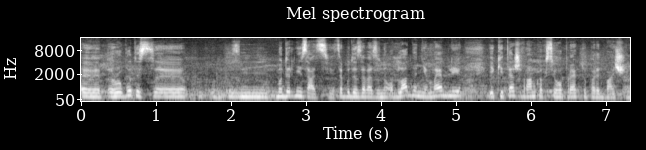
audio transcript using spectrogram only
е, роботи з е, модернізації. Це буде завезено обладнання, меблі, які теж в рамках цього проекту передбачені.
